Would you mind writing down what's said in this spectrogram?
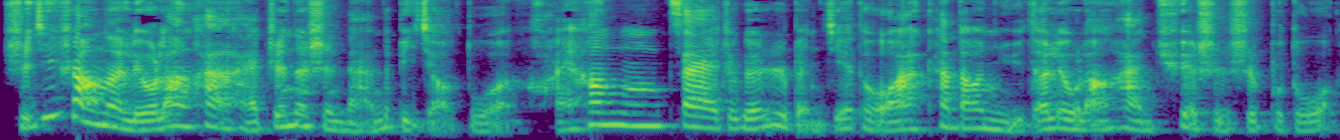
实际上呢，流浪汉还真的是男的比较多，好像在这个日本街头啊，看到女的流浪汉确实是不多。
